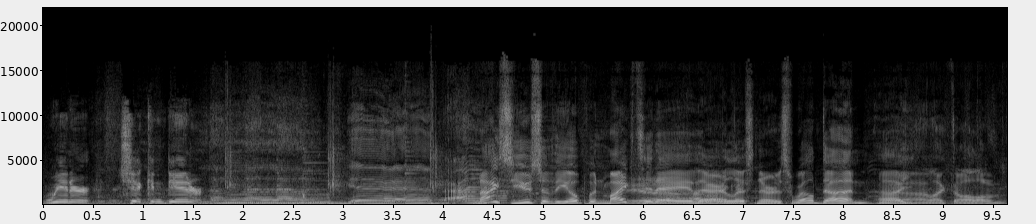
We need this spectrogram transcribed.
Winner chicken dinner. Nice use of the open mic today, I there, like it. listeners. Well done. Uh, I liked all of them.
